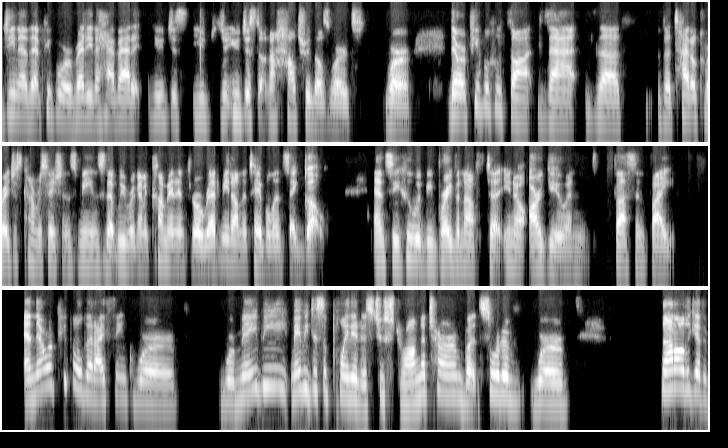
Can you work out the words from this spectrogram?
Gina, that people were ready to have at it, you just you you just don't know how true those words were. There were people who thought that the the title Courageous Conversations means that we were going to come in and throw red meat on the table and say, go, and see who would be brave enough to, you know, argue and fuss and fight. And there were people that I think were were maybe maybe disappointed is too strong a term, but sort of were not altogether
